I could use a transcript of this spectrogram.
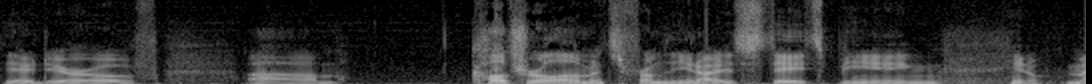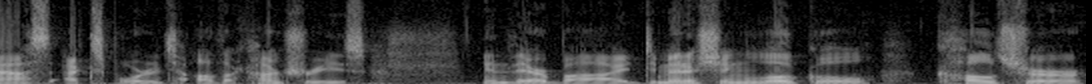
the idea of um, cultural elements from the United States being, you know, mass exported to other countries, and thereby diminishing local culture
